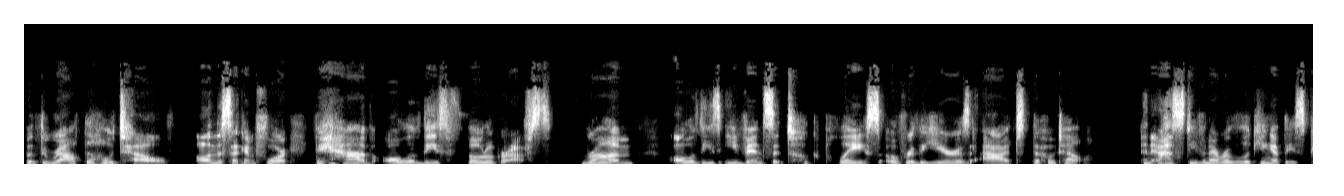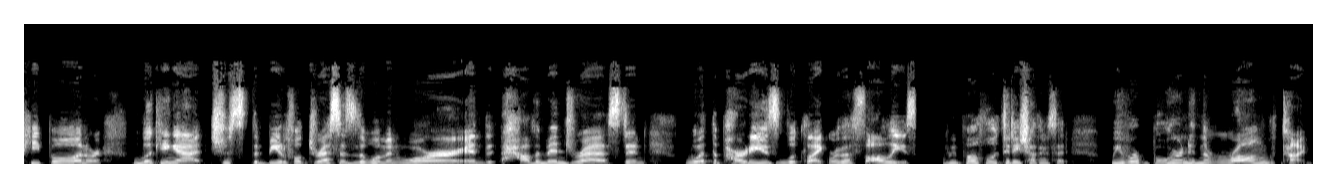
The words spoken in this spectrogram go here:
But throughout the hotel on the second floor, they have all of these photographs from all of these events that took place over the years at the hotel. And as Steve and I were looking at these people and we're looking at just the beautiful dresses the woman wore and how the men dressed and what the parties looked like or the follies, we both looked at each other and said, we were born in the wrong time.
